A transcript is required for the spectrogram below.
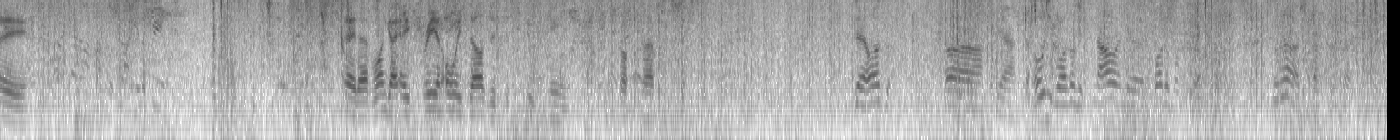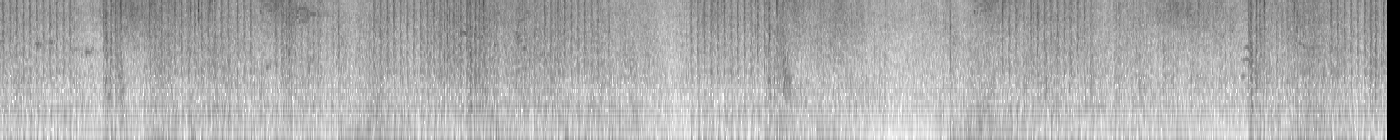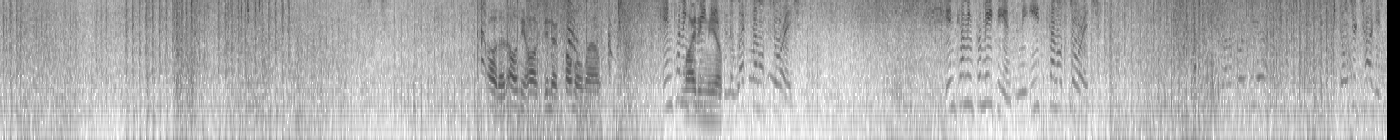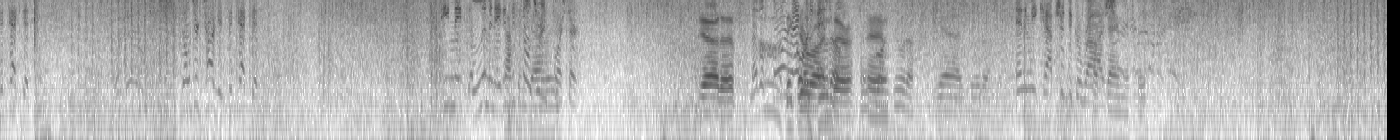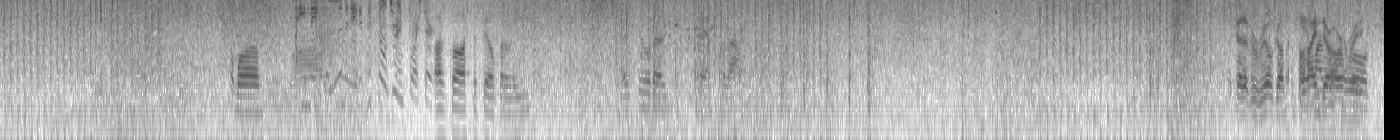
Hey. Hey, that one guy A3 and all he does is just shoot me across the. They also uh yeah. The only warthog is now in the bottom of the garage. Oh, that only hog's in their tunnel now. Incoming lighting me Prometheans up. in the West Tunnel storage. Incoming Prometheans in the East Tunnel storage. Soldier target detected. Soldier target detected. Teammates eliminated the soldier Gary. enforcer. Yeah, the Level 4 Big Rex You're right there, and- Yeah, Zuda. Enemy captured the garage. Okay, missed it. Come on. Teammates eliminated the soldier enforcer. I've got to build the lead. I feel those damn pull out. Okay, there's a real gun behind their armory.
